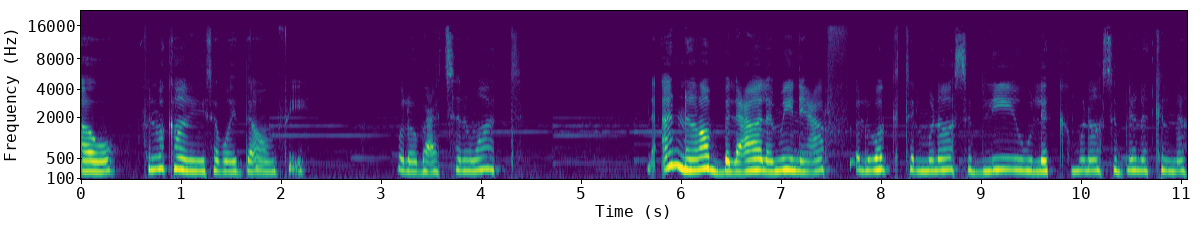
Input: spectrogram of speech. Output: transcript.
أو في المكان اللي تبغي تداوم فيه. ولو بعد سنوات. لأن رب العالمين يعرف الوقت المناسب لي ولك مناسب لنا كلنا.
